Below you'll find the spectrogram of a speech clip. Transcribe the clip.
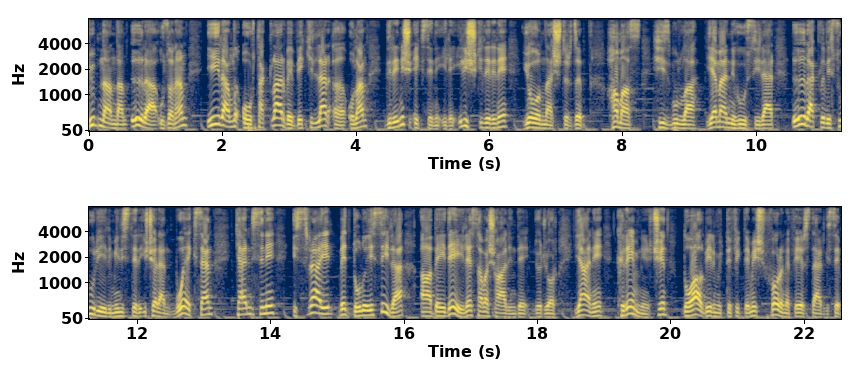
Lübnan'dan Irak'a uzanan İranlı ortaklar ve vekiller ağı olan direniş ekseni ile ilişkilerini yoğunlaştırdı. Hamas, Hizbullah, Yemenli Husiler, Iraklı ve Suriyeli milisleri içeren bu eksen kendisini İsrail ve dolayısıyla ABD ile savaş halinde görüyor. Yani Kremlin için doğal bir müttefik demiş Foreign Affairs dergisi.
